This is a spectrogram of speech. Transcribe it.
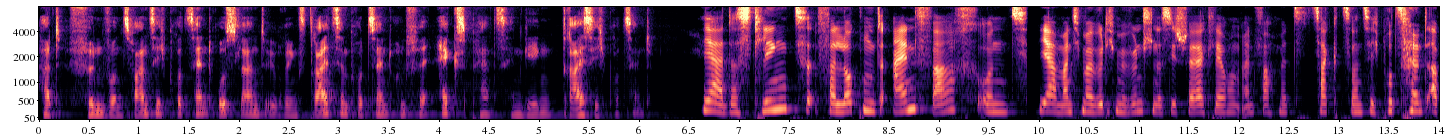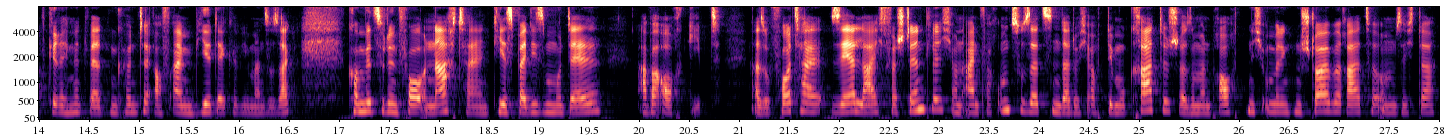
hat 25 Prozent, Russland übrigens 13 Prozent und für Expats hingegen 30 Prozent. Ja, das klingt verlockend einfach und ja, manchmal würde ich mir wünschen, dass die Steuererklärung einfach mit zack 20 Prozent abgerechnet werden könnte auf einem Bierdeckel, wie man so sagt. Kommen wir zu den Vor- und Nachteilen, die es bei diesem Modell aber auch gibt. Also Vorteil sehr leicht verständlich und einfach umzusetzen, dadurch auch demokratisch. Also man braucht nicht unbedingt einen Steuerberater, um sich da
